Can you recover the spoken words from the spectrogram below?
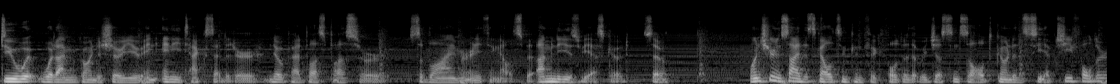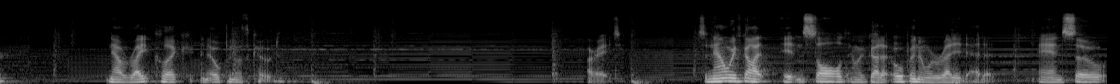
do what, what I'm going to show you in any text editor, Notepad++ or Sublime or anything else, but I'm gonna use VS Code. So once you're inside the skeleton config folder that we just installed, go into the CFG folder. Now right click and open with code. All right, so now we've got it installed and we've got it open and we're ready to edit. And so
